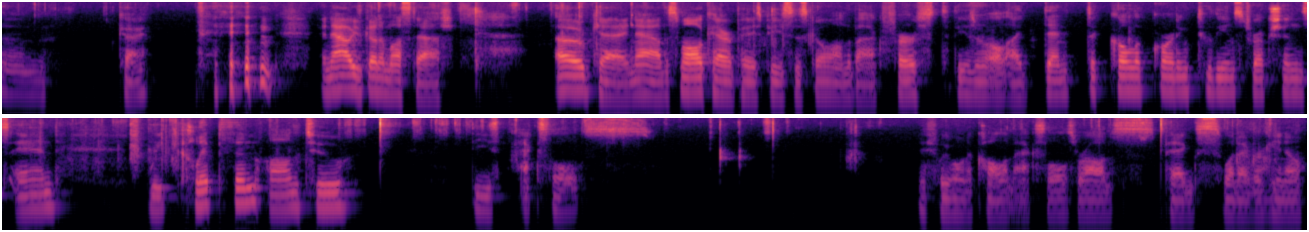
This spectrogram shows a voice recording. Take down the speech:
Um, okay. and now he's got a mustache. Okay, now the small carapace pieces go on the back first. These are all identical according to the instructions and we clip them onto these axles. If we want to call them axles, rods, pegs, whatever, you know.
